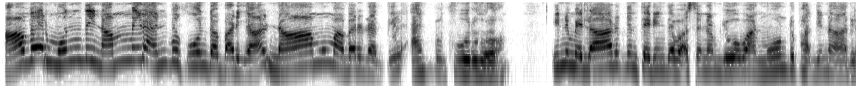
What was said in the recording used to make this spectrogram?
அவர் முந்தி நம்மில் அன்பு கூர்ந்தபடியால் நாமும் அவரிடத்தில் அன்பு கூறுகிறோம். இன்னும் எல்லாருக்கும் தெரிந்த வசனம் யோவான் மூன்று பதினாறு.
